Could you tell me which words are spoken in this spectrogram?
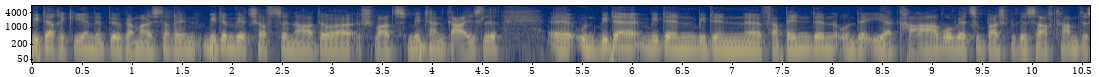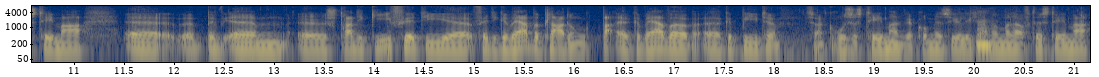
mit der regierenden Bürgermeisterin, mit dem Wirtschaftssenator Schwarz, mit Herrn Geisel äh, und mit, der, mit den, mit den äh, Verbänden und der IRK, wo wir zum Beispiel gesagt haben, das Thema äh, ähm, äh, Strategie für die, für die Gewerbeplanung, Gewerbegebiete, ist ein großes Thema und wir kommen ja sicherlich auch nochmal auf das Thema,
